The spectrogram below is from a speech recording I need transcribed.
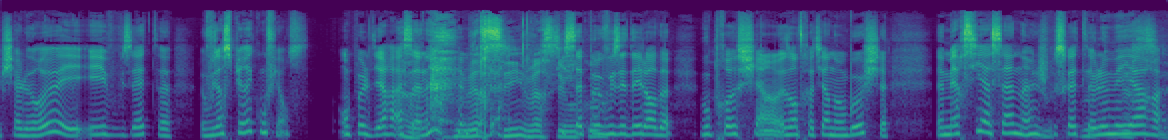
chaleureux et, et vous êtes, vous inspirez confiance. On peut le dire, Hassan. Merci, merci si beaucoup. ça peut vous aider lors de vos prochains entretiens d'embauche. Merci Hassan, je vous souhaite le meilleur Merci.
